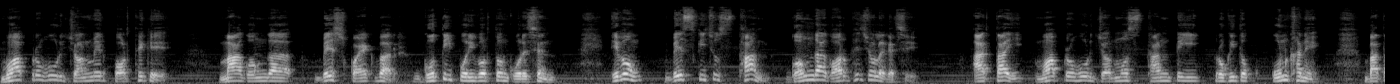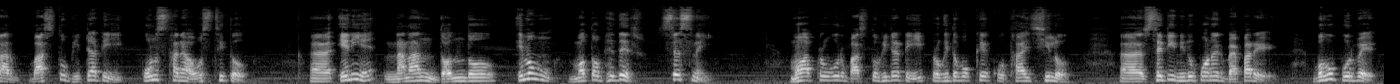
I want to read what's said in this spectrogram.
মহাপ্রভুর জন্মের পর থেকে মা গঙ্গা বেশ কয়েকবার গতি পরিবর্তন করেছেন এবং বেশ কিছু স্থান গঙ্গা গর্ভে চলে গেছে। আর তাই মহাপ্রভুর জন্মস্থানটি প্রকৃত কোনখানে বা তার বাস্তু ভিটাটি কোন স্থানে অবস্থিত এ নিয়ে নানান দ্বন্দ্ব এবং মতভেদের শেষ নেই। মহাপ্রভুর বাস্তুভিটাটি প্রকৃতপক্ষে কোথায় ছিল সেটি নিরূপণের ব্যাপারে বহু পূর্বে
